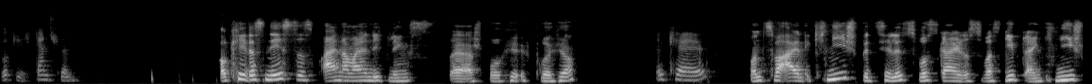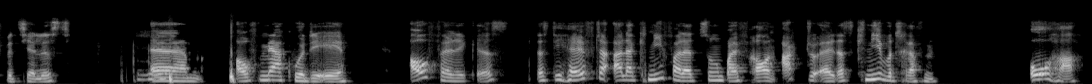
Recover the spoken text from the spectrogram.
Wirklich, ganz schlimm. Okay, das nächste ist einer meiner Lieblingssprüche. Sprüche. Okay. Und zwar ein Kniespezialist, wusste gar nicht, dass es sowas gibt, ein Kniespezialist, Mhm. ähm, auf merkur.de. Auffällig ist, dass die Hälfte aller Knieverletzungen bei Frauen aktuell das Knie betreffen. Oha,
